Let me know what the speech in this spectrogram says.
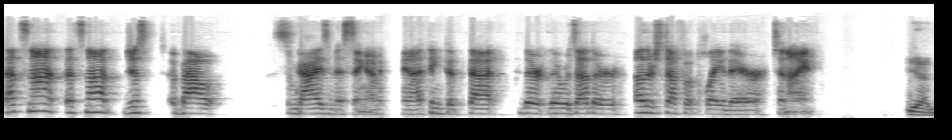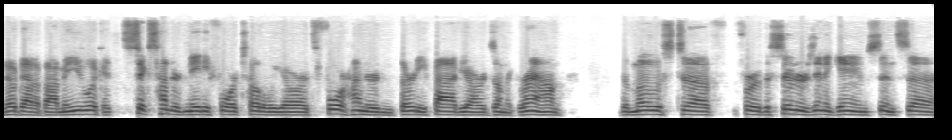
That's not that's not just about some guys missing. I mean, I think that that there there was other other stuff at play there tonight. Yeah, no doubt about it. I mean, you look at 684 total yards, 435 yards on the ground, the most uh, for the Sooners in a game since uh,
